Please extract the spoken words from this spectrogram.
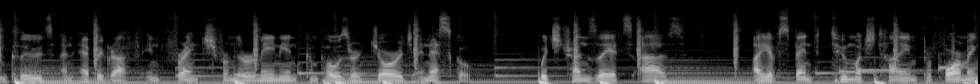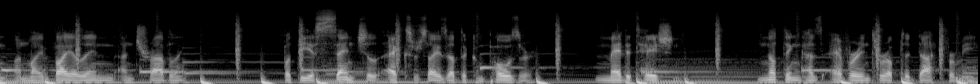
includes an epigraph in French from the Romanian composer George Enescu, which translates as I have spent too much time performing on my violin and traveling, but the essential exercise of the composer, meditation, nothing has ever interrupted that for me.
